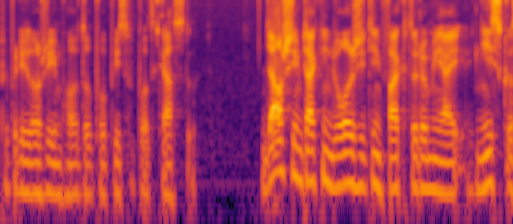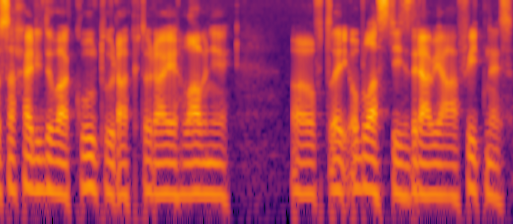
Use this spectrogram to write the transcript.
priložím ho do popisu podcastu. Ďalším takým dôležitým faktorom je aj nízkosacharidová kultúra, ktorá je hlavne e, v tej oblasti zdravia a fitness,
